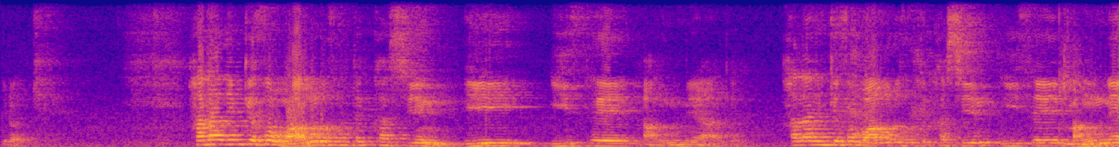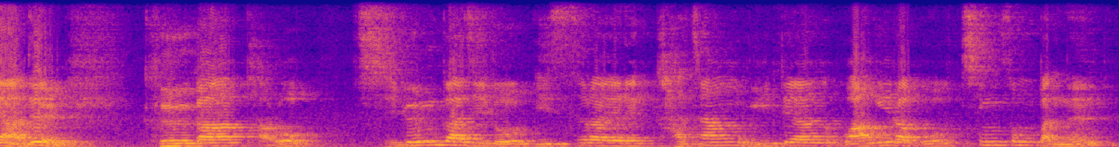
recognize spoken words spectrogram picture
이렇게. 하나님께서 왕으로 선택하신 이 이세 막내 아들. 하나님께서 왕으로 선택하신 이세 막내 아들. 그가 바로 지금까지도 이스라엘의 가장 위대한 왕이라고 칭송받는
